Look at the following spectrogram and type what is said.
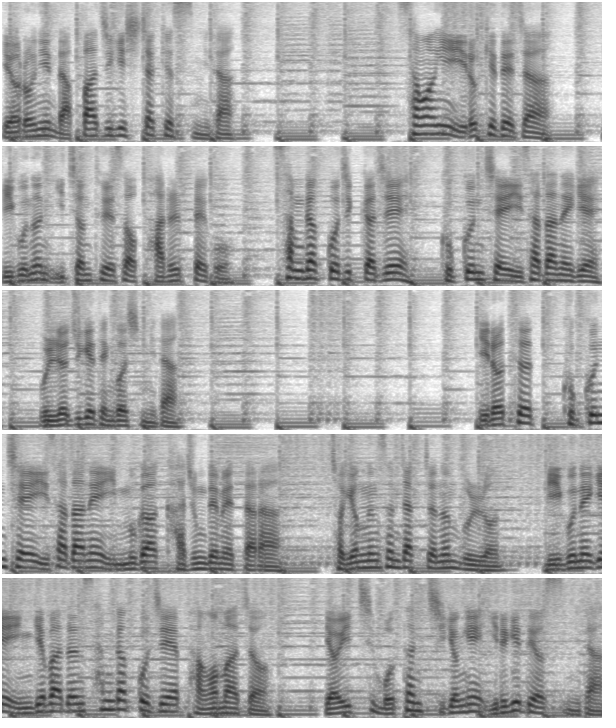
여론이 나빠지기 시작했습니다. 상황이 이렇게 되자 미군은 이 전투에서 발을 빼고 삼각고지까지 국군 제2사단에게 물려주게 된 것입니다. 이렇듯 국군 제2사단의 임무가 가중됨에 따라 저격능 선 작전은 물론 미군에게 인계받은 삼각고지의 방어마저 여의치 못한 지경에 이르게 되었습니다.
